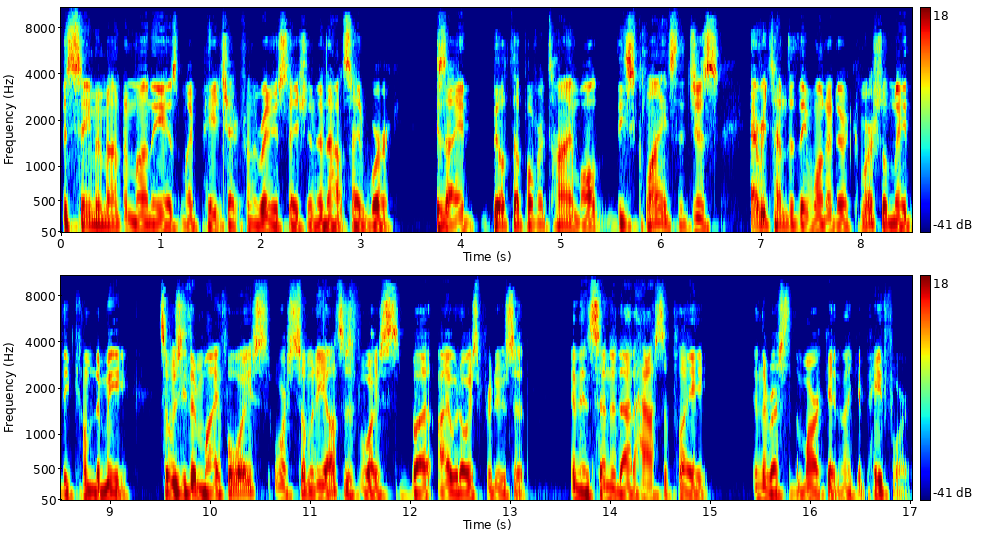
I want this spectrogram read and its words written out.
the same amount of money as my paycheck from the radio station and outside work because I had built up over time all these clients that just every time that they wanted a commercial made, they'd come to me. So it was either my voice or somebody else's voice, but I would always produce it and then send it out house to play in the rest of the market and I get paid for it.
